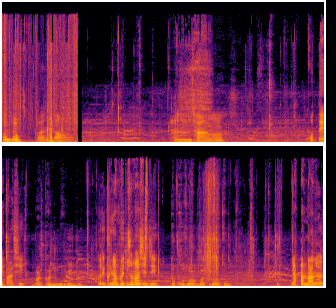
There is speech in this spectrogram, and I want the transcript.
완성. 완성. 한상. 어때? 맛이? 맛이 다른지 모르겠는데? 그래 그냥 배추 맛이지. 더 고소한 것 같기도 하고 약간 나는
